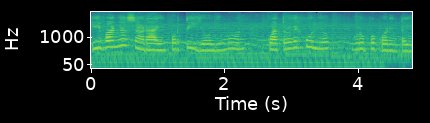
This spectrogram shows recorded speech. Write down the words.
Ivania Saray Portillo Limón, 4 de julio, grupo 41.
